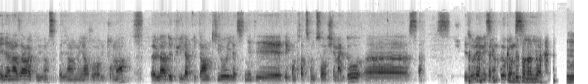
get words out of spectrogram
Eden Hazard, la Coupe du Monde, c'est quasiment le meilleur joueur du tournoi. Euh, là, depuis, il a pris 40 kilos, il a signé des, des contrats de sponsoring chez McDo. Euh, ça, je suis désolé, mais c'est un peu comme, si. Mm.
